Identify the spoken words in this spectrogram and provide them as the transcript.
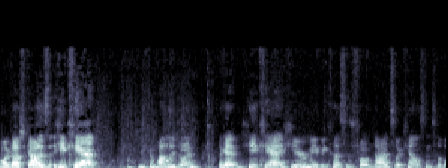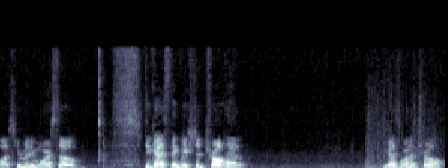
Oh my gosh, guys, he can't. You can finally join. Okay, he can't hear me because his phone died, so he can't listen to the live stream anymore. So, do you guys think we should troll him? You guys want to troll?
